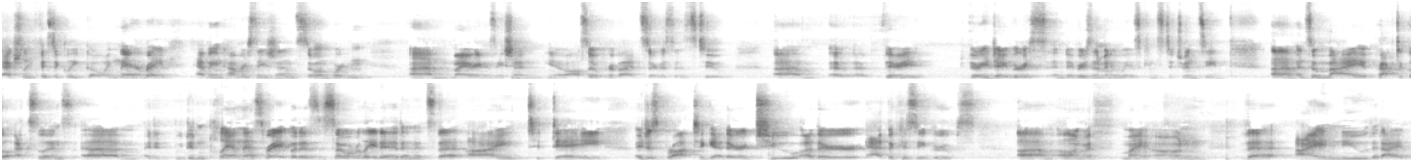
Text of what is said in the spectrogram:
actually physically going there, right? Having a conversation is so important. Um, my organization, you know, also provides services to um, a, a, very, very diverse and diverse in many ways constituency. Um, and so my practical excellence, um, I did, we didn't plan this, right? But it's so related, and it's that I today I just brought together two other advocacy groups um, along with my own that I knew that I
